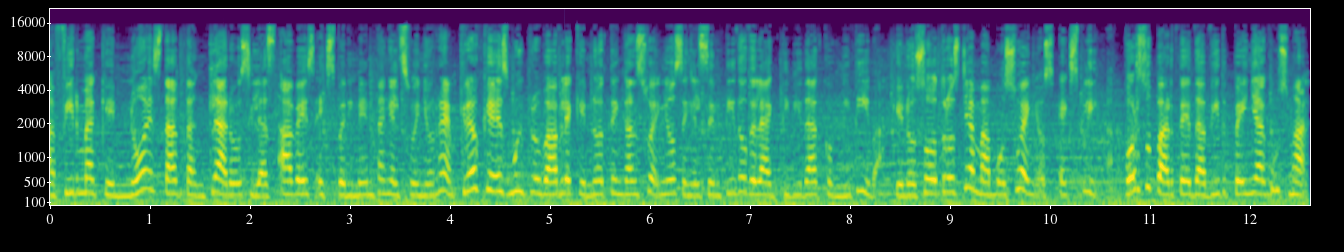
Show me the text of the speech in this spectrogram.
afirma que no está tan claro si las aves experimentan el sueño REM. Creo que es muy probable que no tengan sueños en el sentido de la actividad cognitiva, que nosotros llamamos sueños, explica. Por su parte, David Peña Guzmán,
